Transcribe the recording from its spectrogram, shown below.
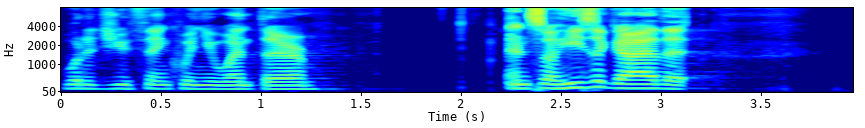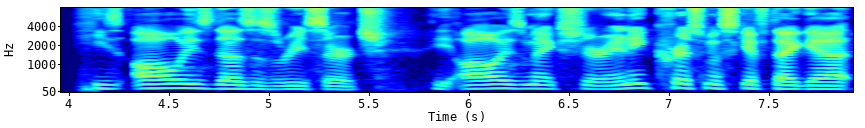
what did you think when you went there? And so he's a guy that he always does his research. He always makes sure any Christmas gift I get,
